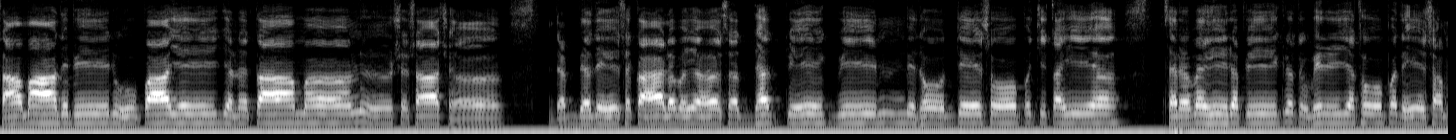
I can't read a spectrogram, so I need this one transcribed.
सामादिभिरूपाये जनतामनुशशास द्रव्यदेशकालवय सद्धत्वेग्वीं विधोद्देशोपचितैः सर्वैरपि क्रतुभिर्यथोपदेशं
